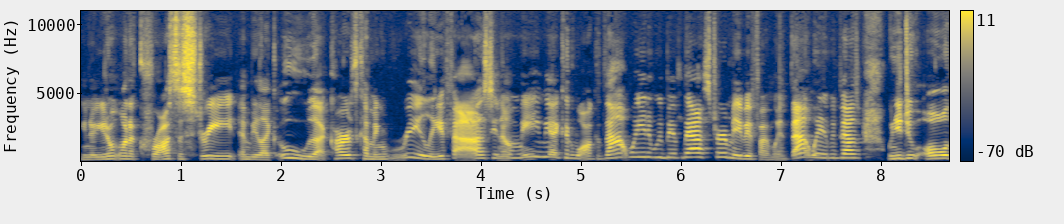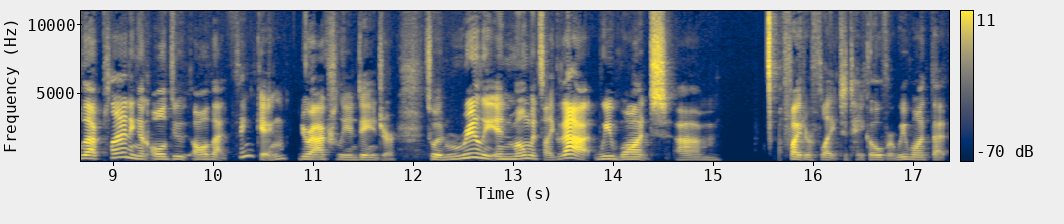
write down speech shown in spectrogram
You know, you don't want to cross a street and be like, "Ooh, that car's coming really fast." You know, maybe I could walk that way, it would be faster. Maybe if I went that way, it would be faster. When you do all that planning and all do all that thinking, you're actually in danger. So, in really in moments like that, we want um, fight or flight to take over. We want that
